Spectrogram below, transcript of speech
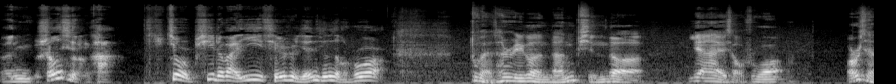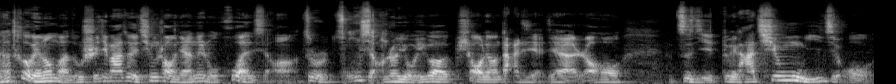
呃，女生喜欢看，就是披着外衣，其实是言情小说。对，它是一个男频的恋爱小说，而且它特别能满足十七八岁青少年那种幻想，就是总想着有一个漂亮大姐姐，然后自己对她倾慕已久，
